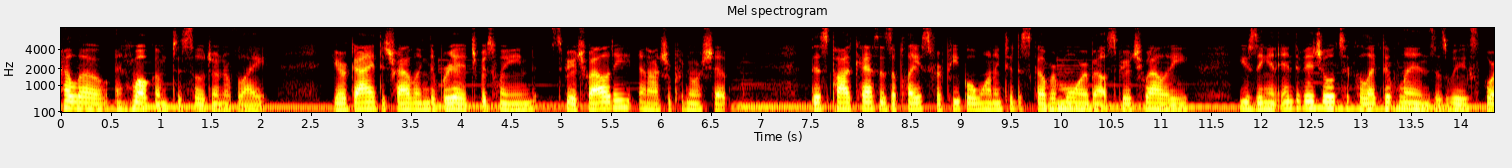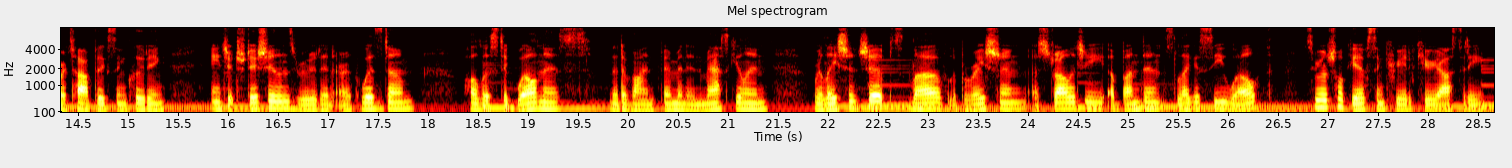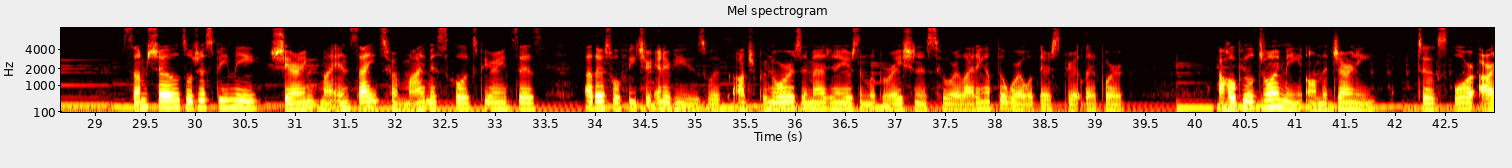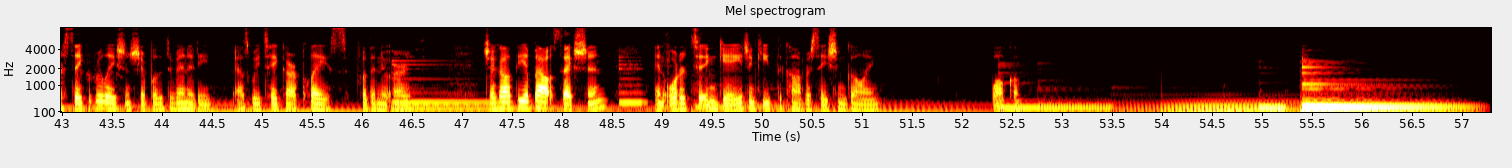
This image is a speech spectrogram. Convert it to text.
Hello, and welcome to Sojourner of Light, your guide to traveling the bridge between spirituality and entrepreneurship. This podcast is a place for people wanting to discover more about spirituality using an individual to collective lens as we explore topics including ancient traditions rooted in earth wisdom, holistic wellness, the divine feminine and masculine, relationships, love, liberation, astrology, abundance, legacy, wealth, spiritual gifts, and creative curiosity. Some shows will just be me sharing my insights from my mystical experiences. Others will feature interviews with entrepreneurs, imaginators, and liberationists who are lighting up the world with their spirit led work. I hope you'll join me on the journey to explore our sacred relationship with divinity as we take our place for the new earth. Check out the About section in order to engage and keep the conversation going. Welcome.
